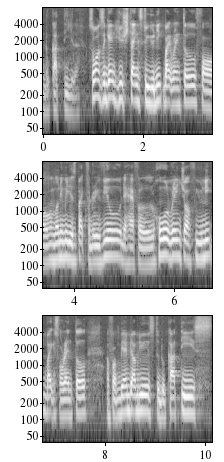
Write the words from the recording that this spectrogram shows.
Ducati. So once again, huge thanks to Unique Bike Rental for loaning me this bike for the review. They have a whole range of unique bikes for rental, uh, from BMWs to Ducatis,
